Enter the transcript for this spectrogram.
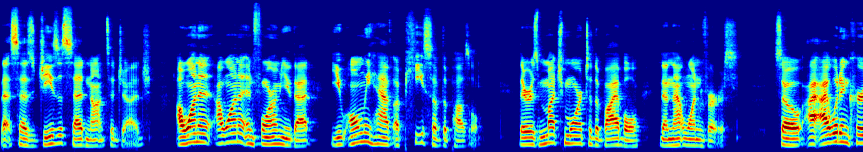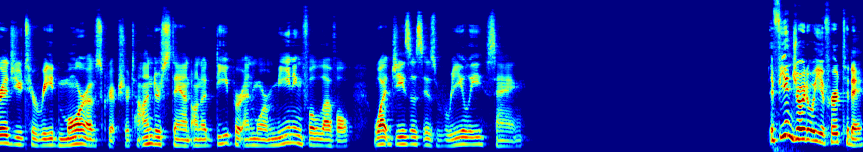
that says Jesus said not to judge, I want to I want to inform you that you only have a piece of the puzzle. There is much more to the Bible than that one verse. So I, I, would encourage you to read more of Scripture to understand on a deeper and more meaningful level what Jesus is really saying. If you enjoyed what you've heard today,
